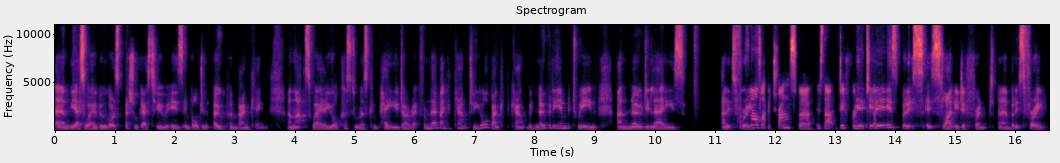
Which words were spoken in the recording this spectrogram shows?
um, yeah, so we're hoping we've got a special guest who is involved in open banking. And that's where your customers can pay you direct from their bank account to your bank account with nobody in between and no delays and it's free. That sounds like a transfer. Is that different? it, it is, but it's it's slightly different, um, but it's free.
